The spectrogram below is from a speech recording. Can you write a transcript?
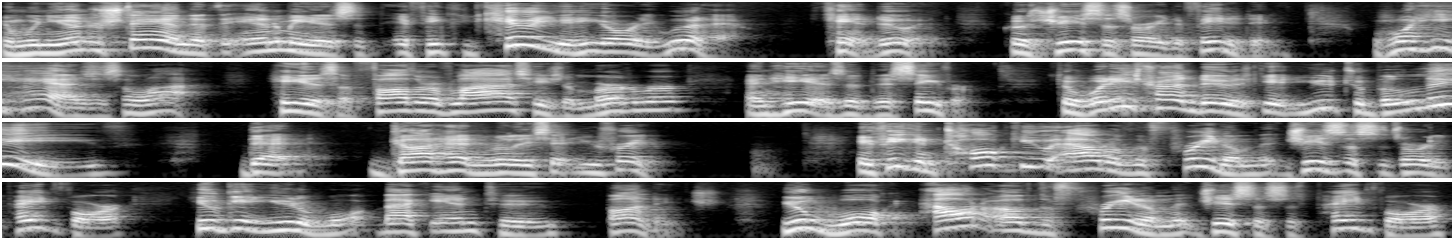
And when you understand that the enemy is, if he could kill you, he already would have. Can't do it because Jesus already defeated him. What he has is a lie. He is a father of lies, he's a murderer, and he is a deceiver. So, what he's trying to do is get you to believe that God hadn't really set you free. If he can talk you out of the freedom that Jesus has already paid for, he'll get you to walk back into bondage. You'll walk out of the freedom that Jesus has paid for,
